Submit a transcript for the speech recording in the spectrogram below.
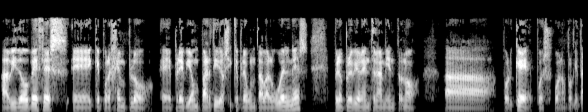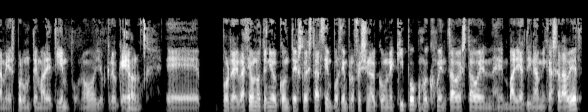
ha habido veces eh, que, por ejemplo, eh, previo a un partido sí que preguntaba el wellness, pero previo al entrenamiento no. Uh, ¿Por qué? Pues bueno, porque también es por un tema de tiempo, ¿no? Yo creo que claro. eh, por desgracia, no he tenido el contexto de estar 100% profesional con un equipo. Como he comentado, he estado en, varias dinámicas a la vez.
